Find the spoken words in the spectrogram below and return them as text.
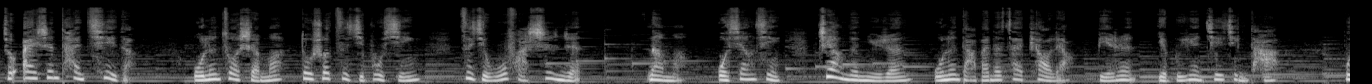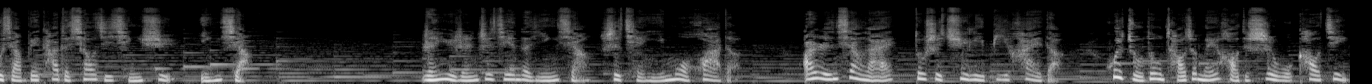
就唉声叹气的，无论做什么都说自己不行，自己无法胜任，那么我相信这样的女人，无论打扮的再漂亮，别人也不愿接近她，不想被她的消极情绪影响。人与人之间的影响是潜移默化的。而人向来都是趋利避害的，会主动朝着美好的事物靠近。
